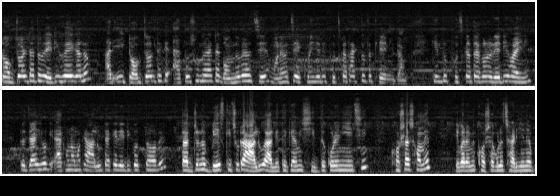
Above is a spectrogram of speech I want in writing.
টক জলটা তো রেডি হয়ে গেল। আর এই টক জল থেকে এত সুন্দর একটা গন্ধ বেরোচ্ছে, মনে হচ্ছে এক্ষুনি যদি ফুচকা থাকতো তো খেয়ে নিতাম। কিন্তু ফুচকা তো এখনও রেডি হয়নি। তো যাই হোক, এখন আমাকে আলুটাকে রেডি করতে হবে। তার জন্য বেশ কিছুটা আলু আগে থেকে আমি সিদ্ধ করে নিয়েছি, খোসা সমেত। এবার আমি খোসাগুলো ছাড়িয়ে নেব।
